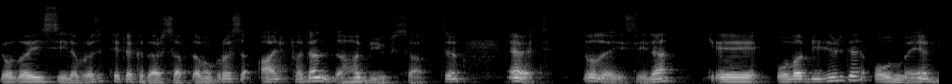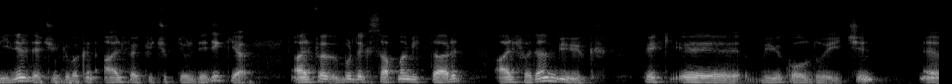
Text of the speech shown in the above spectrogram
Dolayısıyla burası teta kadar saptı ama burası alfadan daha büyük saptı. Evet. Dolayısıyla e, olabilir de olmayabilir de. Çünkü bakın alfa küçüktür dedik ya. Alfa buradaki sapma miktarı alfadan büyük. Pek e, büyük olduğu için e,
